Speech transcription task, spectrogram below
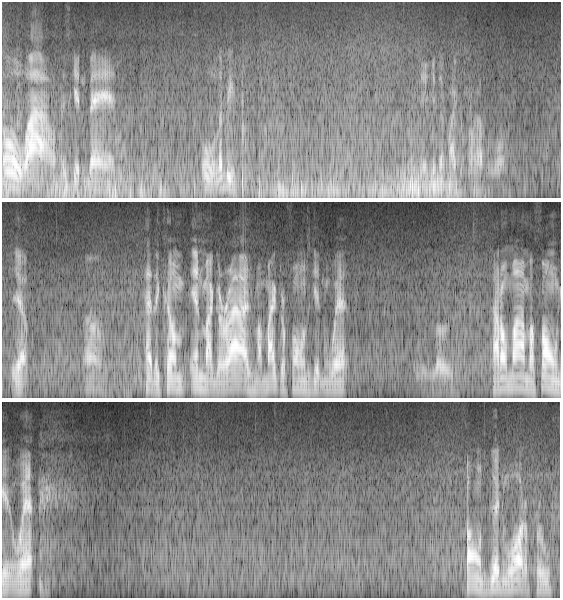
Oh, wow. It's getting bad. Oh, let me. Yeah, get that microphone out the wall. Yep. Oh. Had to come in my garage. My microphone's getting wet. Oh, Lord. I don't mind my phone getting wet. Phone's good and waterproof.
